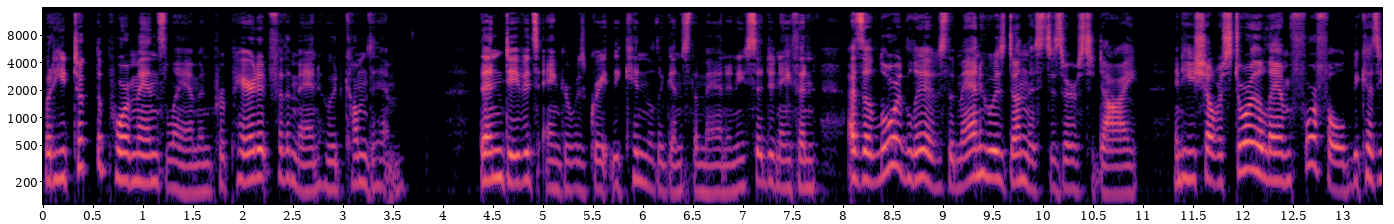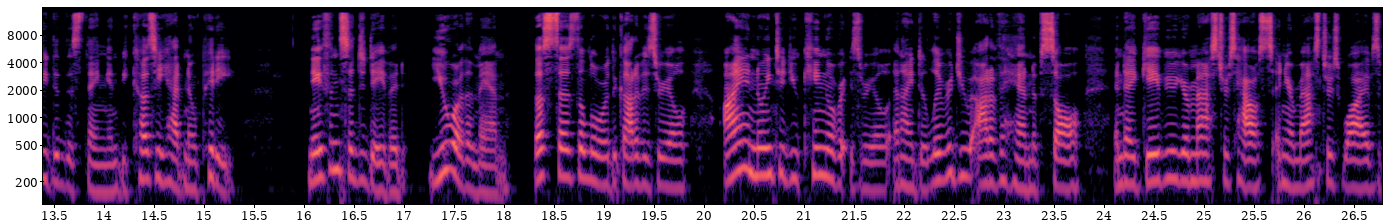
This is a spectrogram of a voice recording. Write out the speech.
But he took the poor man's lamb and prepared it for the man who had come to him. Then David's anger was greatly kindled against the man, and he said to Nathan, As the Lord lives, the man who has done this deserves to die, and he shall restore the lamb fourfold because he did this thing, and because he had no pity. Nathan said to David, You are the man. Thus says the Lord, the God of Israel I anointed you king over Israel, and I delivered you out of the hand of Saul, and I gave you your master's house and your master's wives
